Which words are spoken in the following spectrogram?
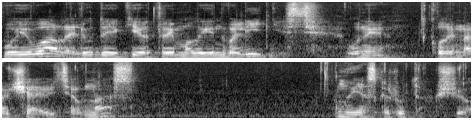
воювали, люди, які отримали інвалідність, вони коли навчаються в нас, ну я скажу так, що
